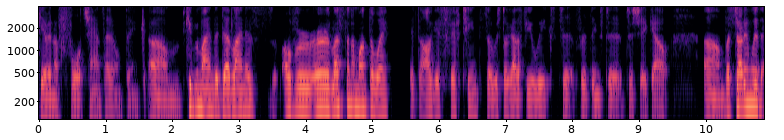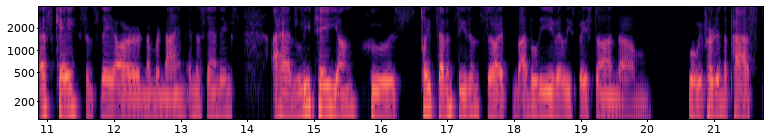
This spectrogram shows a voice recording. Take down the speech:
given a full chance. I don't think. Um, keep in mind the deadline is over or less than a month away. It's August 15th, so we still got a few weeks to for things to to shake out. Um, but starting with SK, since they are number nine in the standings, I had Lee Tae Young, who's played seven seasons. So I, I believe, at least based on um, what we've heard in the past,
